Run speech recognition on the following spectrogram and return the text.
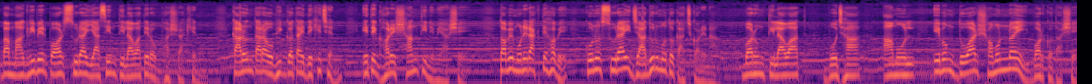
বা মাগরিবের পর সুরা ইয়াসিন তিলাওয়াতের অভ্যাস রাখেন। কারণ তারা অভিজ্ঞতায় দেখেছেন, এতে ঘরে শান্তি নেমে আসে। তবে মনে রাখতে হবে, কোনো সুরাই জাদুর মতো কাজ করে না। বরং তিলাওয়াত বোঝা, আমল এবং দোয়ার সমন্বয়েই বরকত আসে।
